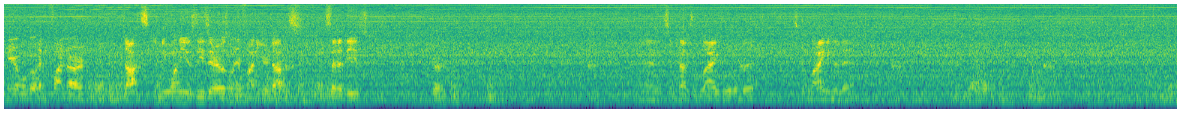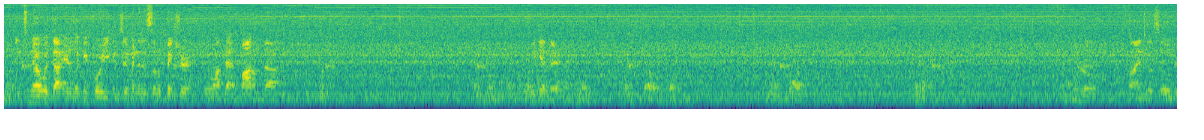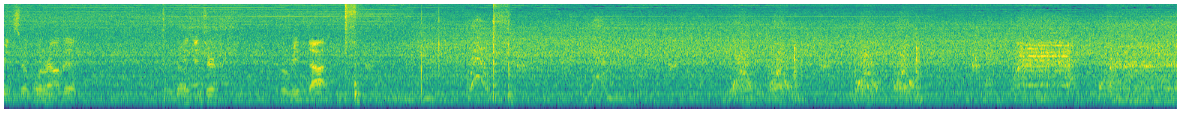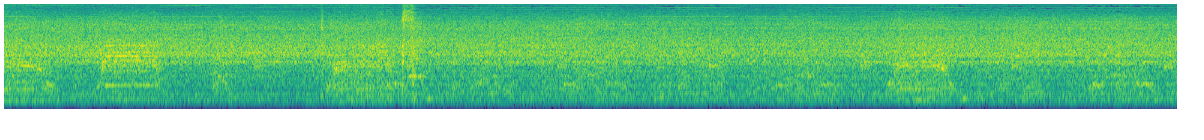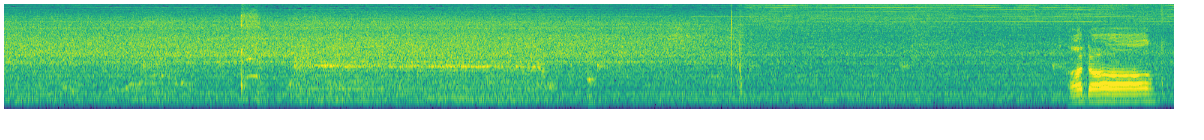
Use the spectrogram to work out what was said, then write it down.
here, we'll go ahead and find our dots. And you want to use these arrows when you're finding your dots instead of these. Okay. And sometimes it lags a little bit. It's been lagging today. And to know what dot you're looking for, you can zoom into this little picture. We want that bottom dot. When we get there. And it'll find this little green circle around it. Hit enter. It'll read the dot. Ta-da!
